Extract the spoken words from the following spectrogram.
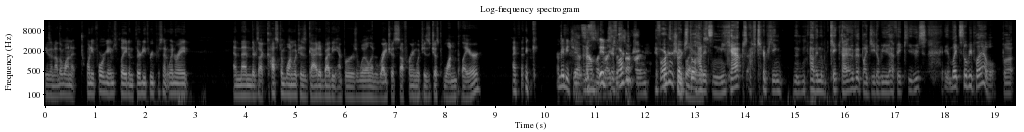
is another one at 24 games played and 33% win rate. And then there's a custom one, which is guided by the Emperor's Will and Righteous Suffering, which is just one player, I think. Or maybe two. Yeah, it sounds like it's- righteous Ardent- suffering. If Ardent two Shroud still had its kneecaps after being having them kicked out of it by GW FAQs, it might still be playable. But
